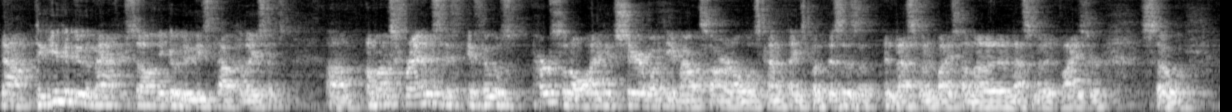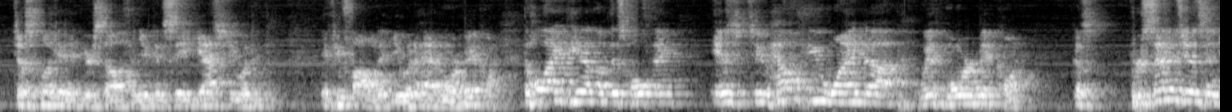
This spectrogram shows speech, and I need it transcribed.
Now, you can do the math yourself. You go do these calculations. Um, amongst friends, if, if it was personal, I could share what the amounts are and all those kind of things, but this isn't investment advice. I'm not an investment advisor. So just look at it yourself and you can see, yes, you would, if you followed it, you would have had more Bitcoin. The whole idea of this whole thing is to help you wind up with more Bitcoin. Because percentages in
